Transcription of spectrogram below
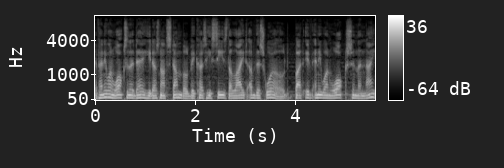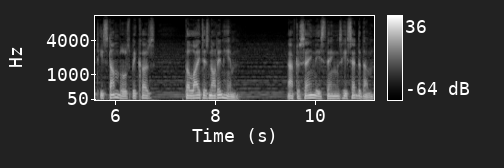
If anyone walks in the day, he does not stumble, because he sees the light of this world. But if anyone walks in the night, he stumbles, because the light is not in him. After saying these things, he said to them,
